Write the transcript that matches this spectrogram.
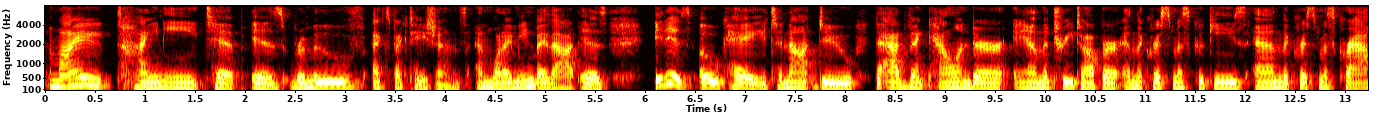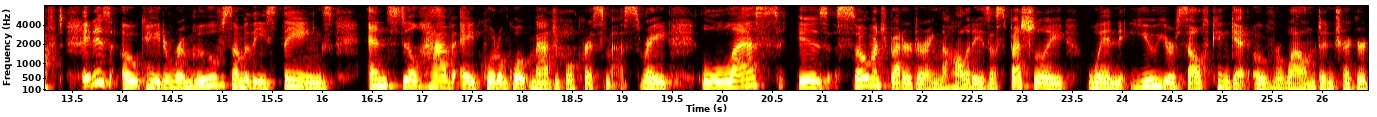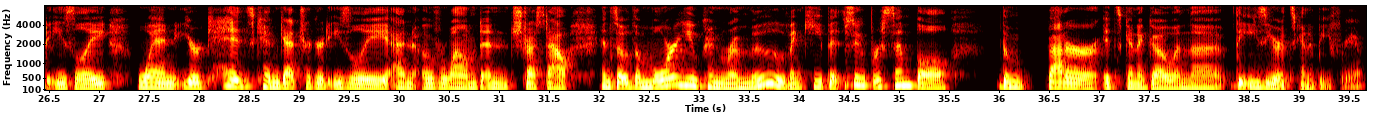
My tiny tip is remove expectations. And what I mean by that is it is okay to not do the advent calendar and the tree topper and the Christmas cookies and the Christmas craft. It is okay to remove some of these things and still have a quote unquote magical Christmas, right? Less is so much better during the holidays, especially when you yourself can get overwhelmed and triggered easily, when your kids can get triggered easily and overwhelmed and stressed out. And so the more you can remove and keep it super simple, the better it's going to go and the the easier it's going to be for you.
